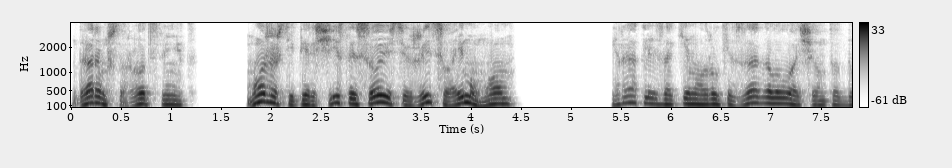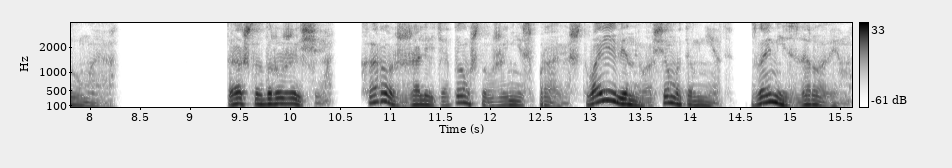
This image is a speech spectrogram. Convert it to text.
даром что родственник. Можешь теперь с чистой совестью жить своим умом. Ираклий закинул руки за голову, о чем-то думая. Так что, дружище, хорош жалеть о том, что уже не исправишь. Твоей вины во всем этом нет. Займись здоровьем.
